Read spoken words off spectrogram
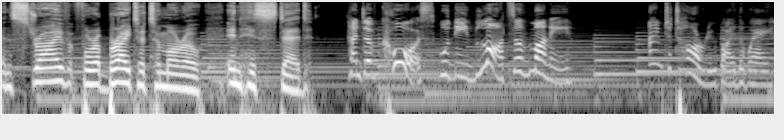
and strive for a brighter tomorrow in his stead. And of course, we'll need lots of money. I'm Tataru, by the way.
